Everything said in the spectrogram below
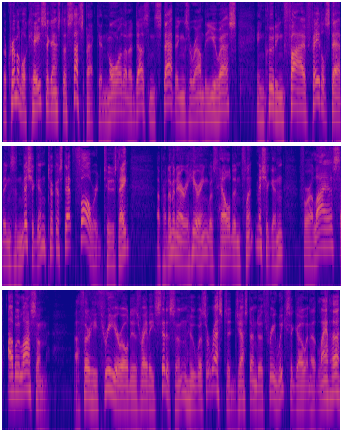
The criminal case against a suspect in more than a dozen stabbings around the U.S., including five fatal stabbings in Michigan, took a step forward Tuesday. A preliminary hearing was held in Flint, Michigan, for Elias Abuelazam, a 33 year old Israeli citizen who was arrested just under three weeks ago in Atlanta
